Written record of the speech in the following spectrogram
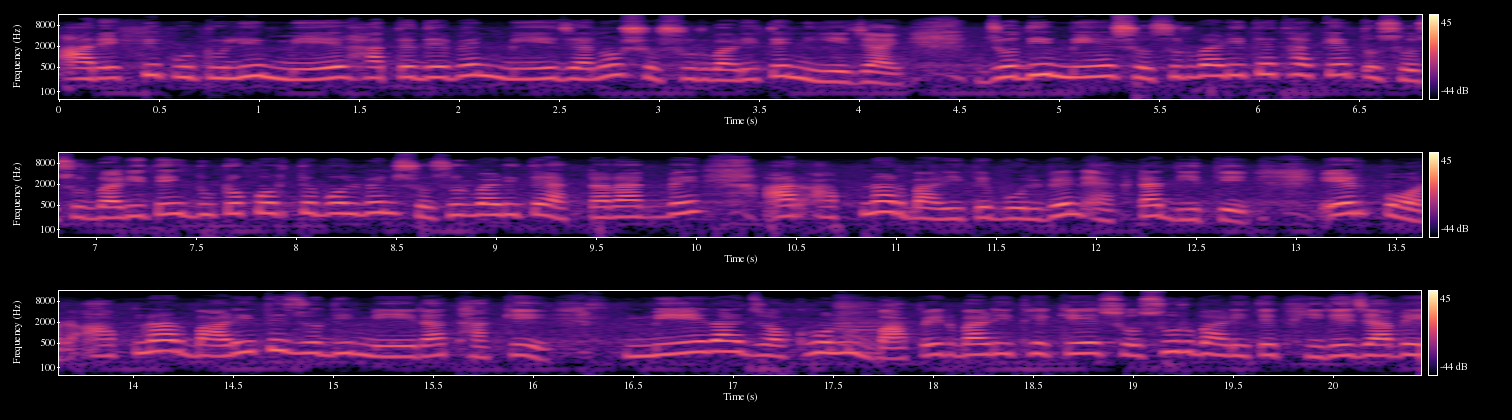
আর একটি পুটুলি মেয়ের হাতে দেবেন, মেয়ে যেন শ্বশুর বাড়িতে নিয়ে যায়। যদি মেয়ে শ্বশুর বাড়িতে থাকে, তো শ্বশুর বাড়িতেই দুটো করতে বলবেন শ্বশুর বাড়িতে একটা রাখবে আর আপনার বাড়িতে বলবেন একটা দিতে। এরপর আপনার বাড়িতে যদি মেয়েরা থাকে মেয়েরা যখন বাপের বাড়ি থেকে শ্বশুর বাড়িতে ফিরে যাবে,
